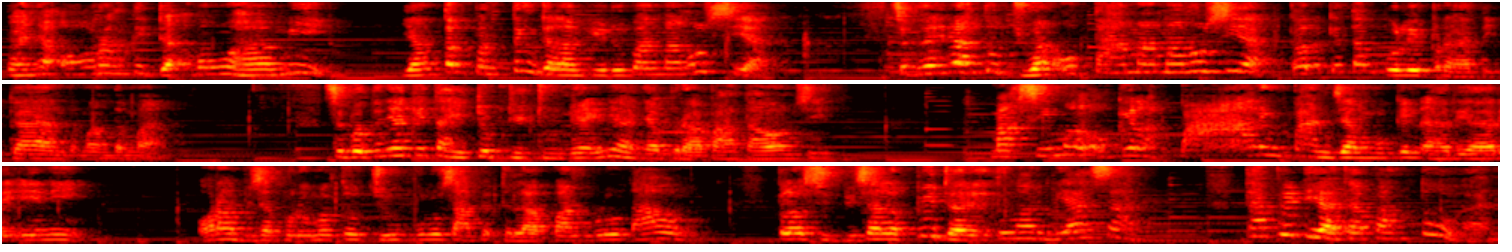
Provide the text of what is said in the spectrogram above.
banyak orang tidak memahami yang terpenting dalam kehidupan manusia. Sebenarnya tujuan utama manusia. Kalau kita boleh perhatikan teman-teman. Sebetulnya kita hidup di dunia ini hanya berapa tahun sih? Maksimal oke okay lah paling panjang mungkin hari-hari ini. Orang bisa berumur 70 sampai 80 tahun. Kalau bisa lebih dari itu luar biasa. Tapi di hadapan Tuhan,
